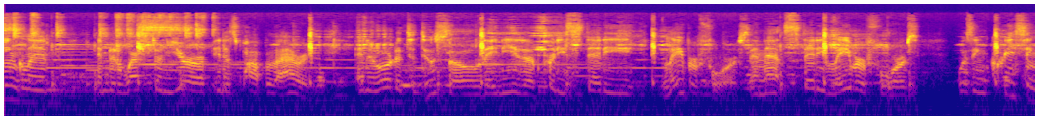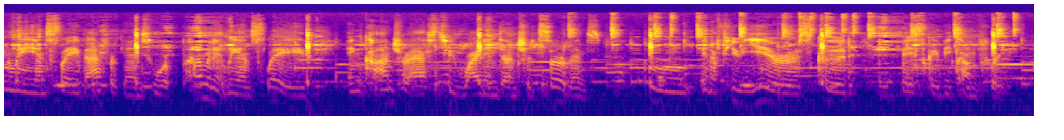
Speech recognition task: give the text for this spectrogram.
England and Midwestern Europe in its popularity. And in order to do so, they needed a pretty steady labor force, and that steady labor force was increasingly enslaved Africans who were permanently enslaved in contrast to white indentured servants who in a few years could basically become free.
